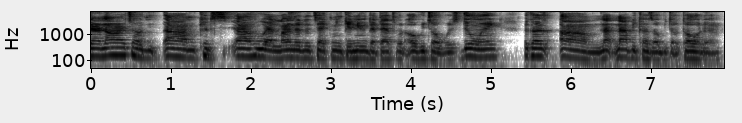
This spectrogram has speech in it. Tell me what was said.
Now Naruto, um, could uh, who had learned of the technique and knew that that's what Obito was doing because um, not not because Obito told him,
